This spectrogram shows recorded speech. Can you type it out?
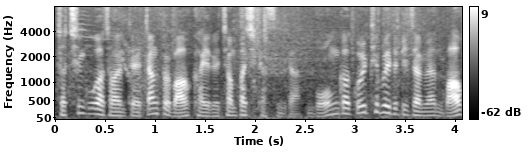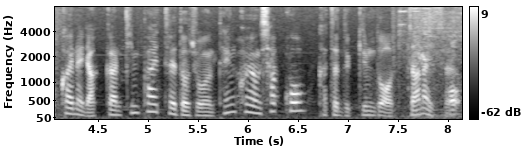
저 친구가 저한테 짱돌 마오카이를 전파시켰습니다. 뭔가 꿀팁을 드리자면 마오카이는 약간 팀파이트에 더 좋은 탱커형 샤코 같은 느낌도 없지 않아 있어요. 어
